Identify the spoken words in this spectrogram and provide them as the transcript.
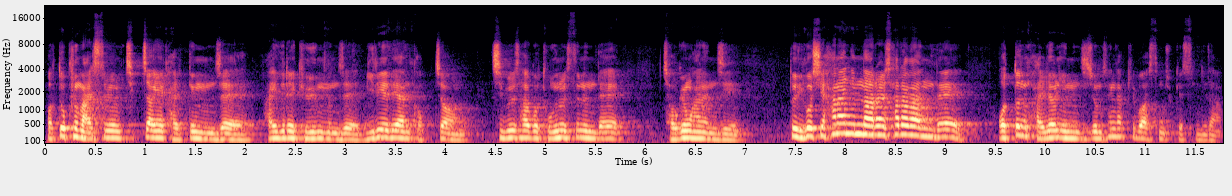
어, 또그 말씀을 직장의 갈등 문제, 아이들의 교육 문제, 미래에 대한 걱정, 집을 사고 돈을 쓰는데 적용하는지 또 이것이 하나님 나라를 살아가는데 어떤 관련이 있는지 좀 생각해 보았으면 좋겠습니다.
